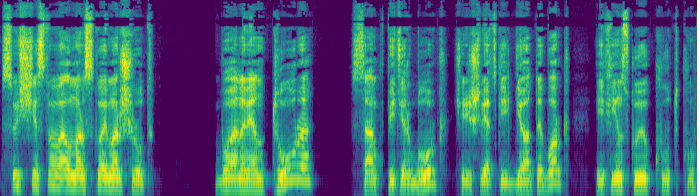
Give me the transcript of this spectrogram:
Существовал морской маршрут Буанавентура, Санкт-Петербург через шведский Гетеборг и финскую Кутку.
